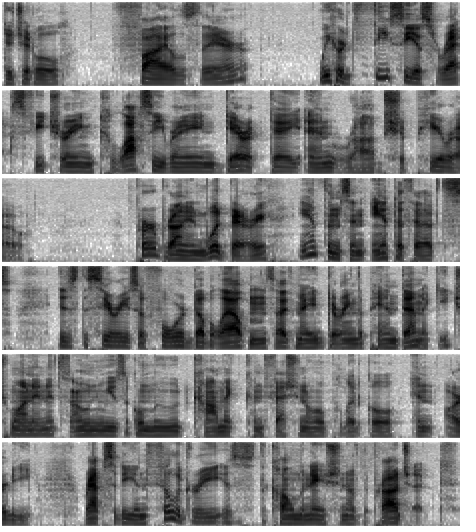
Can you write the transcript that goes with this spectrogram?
digital files there. We heard Theseus Rex featuring Tulasi Rain, Derek Day, and Rob Shapiro. Per Brian Woodbury, Anthems and Antithetes is the series of four double albums I've made during the pandemic, each one in its own musical mood comic, confessional, political, and arty. Rhapsody in Filigree is the culmination of the project.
